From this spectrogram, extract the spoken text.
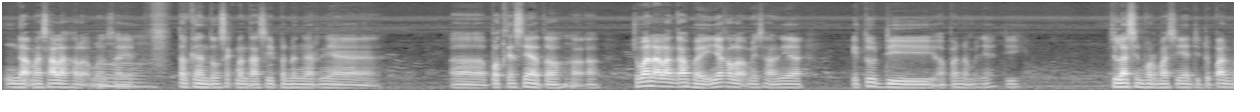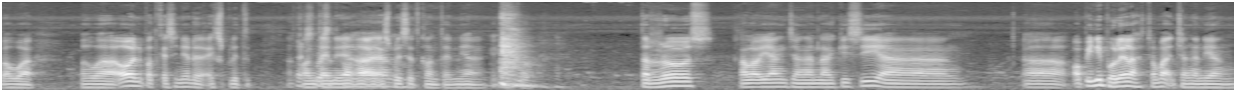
nggak masalah kalau menurut saya. Tergantung segmentasi pendengarnya eh, podcastnya atau eh, eh. cuman alangkah baiknya kalau misalnya itu di apa namanya di jelas informasinya di depan bahwa bahwa oh ini podcast ini ada explicit kontennya ah, explicit kontennya kayak gitu. Terus kalau yang jangan lagi sih yang eh, opini boleh lah, cuma jangan yang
